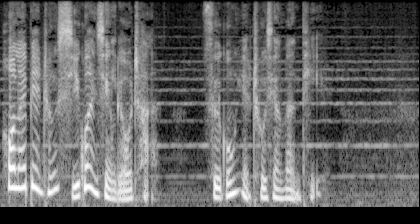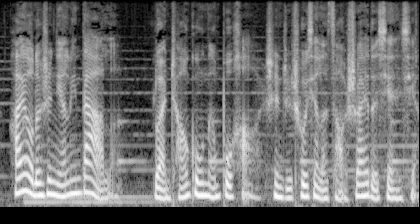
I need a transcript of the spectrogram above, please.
后来变成习惯性流产，子宫也出现问题。还有的是年龄大了，卵巢功能不好，甚至出现了早衰的现象。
